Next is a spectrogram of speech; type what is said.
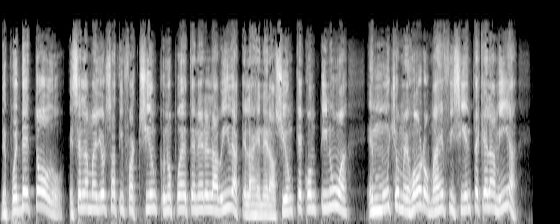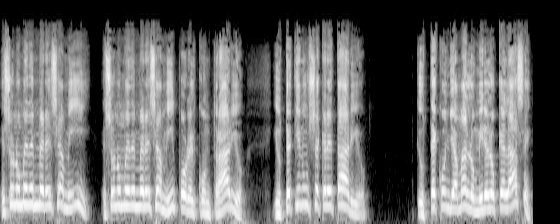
Después de todo, esa es la mayor satisfacción que uno puede tener en la vida, que la generación que continúa es mucho mejor o más eficiente que la mía. Eso no me desmerece a mí, eso no me desmerece a mí, por el contrario. Y usted tiene un secretario que usted con llamarlo, mire lo que él hace,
